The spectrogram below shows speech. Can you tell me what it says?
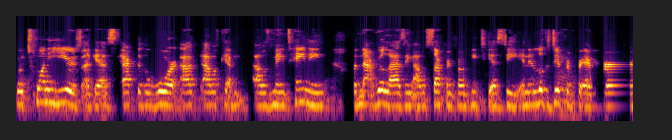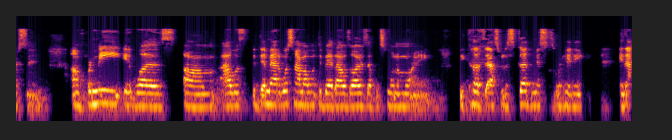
for 20 years i guess after the war I, I was kept i was maintaining but not realizing i was suffering from ptsd and it looks different for every person um, for me it was um, i was it didn't matter what time i went to bed i was always up at two in the morning because that's when the scud missiles were hitting and I,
